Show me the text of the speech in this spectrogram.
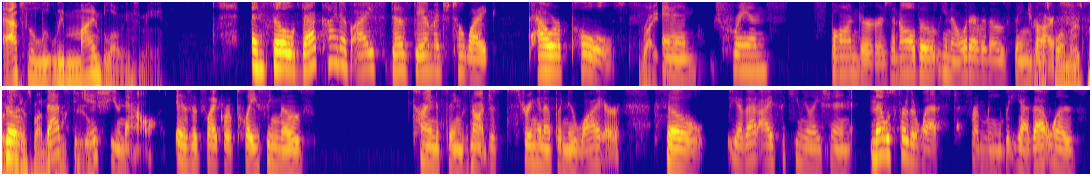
absolutely mind blowing to me. And so that kind of ice does damage to like power poles, right? And transponders and all the you know, whatever those things Transformers, are. so that's the too. issue now is it's like replacing those kind of things, not just stringing up a new wire. So, yeah, that ice accumulation, and that was further west from me, but yeah, that was,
